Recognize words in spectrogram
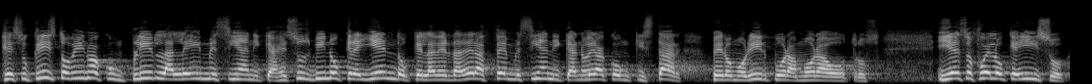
Jesucristo vino a cumplir la ley mesiánica. Jesús vino creyendo que la verdadera fe mesiánica no era conquistar, pero morir por amor a otros. Y eso fue lo que hizo.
